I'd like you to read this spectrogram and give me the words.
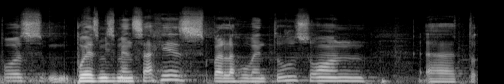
Pues, pues mis mensajes para la juventud son ah, to-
